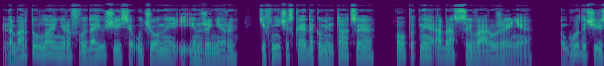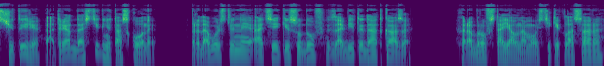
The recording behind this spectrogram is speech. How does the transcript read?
На борту лайнеров выдающиеся ученые и инженеры – техническая документация, опытные образцы вооружения. Года через четыре отряд достигнет Асконы. Продовольственные отсеки судов забиты до отказа. Храбров стоял на мостике Классара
